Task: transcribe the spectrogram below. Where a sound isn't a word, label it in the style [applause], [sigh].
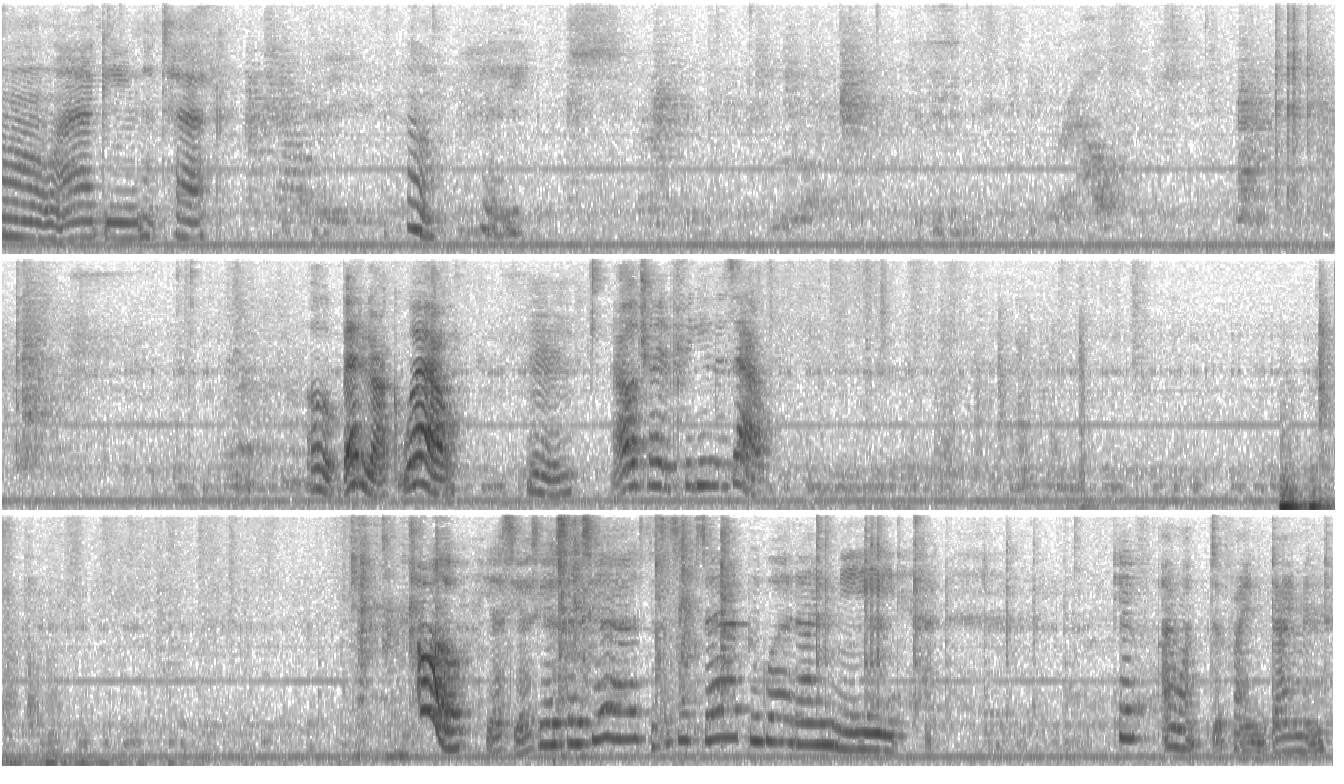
Oh, lagging attack. Oh, yay. Oh, bedrock. Wow. Hmm. I'll try to figure this out. Oh, yes, yes, yes, yes, yes. This is exactly what I need. If I want to find diamond.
